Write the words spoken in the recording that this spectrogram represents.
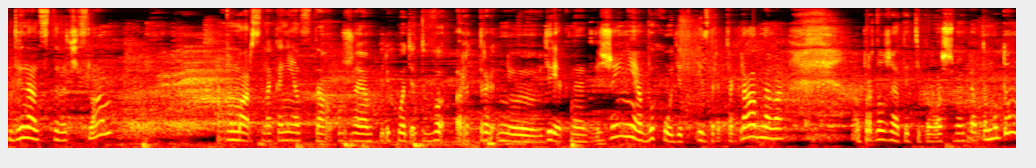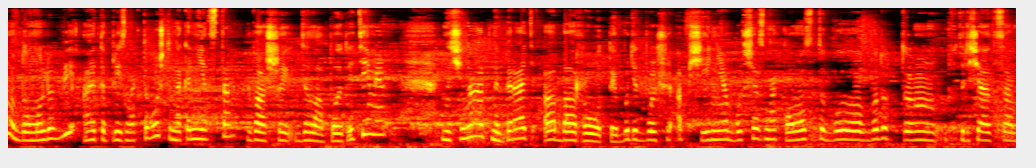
12 числа Марс наконец-то уже переходит в, ретро... в директное движение, выходит из ретроградного, продолжает идти по вашему пятому дому, дому любви, а это признак того, что наконец-то ваши дела по этой теме начинают набирать обороты. Будет больше общения, больше знакомств, будут эм, встречаться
